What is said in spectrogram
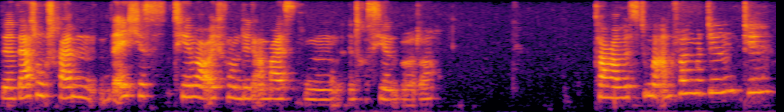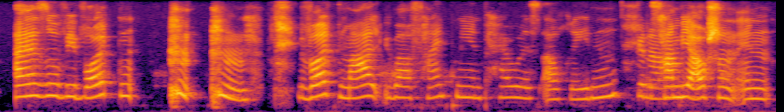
Bewertung schreiben, welches Thema euch von denen am meisten interessieren würde. Tara, willst du mal anfangen mit den Themen? Also wir wollten, wir wollten mal über Find Me in Paris auch reden. Genau. Das haben wir auch schon in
